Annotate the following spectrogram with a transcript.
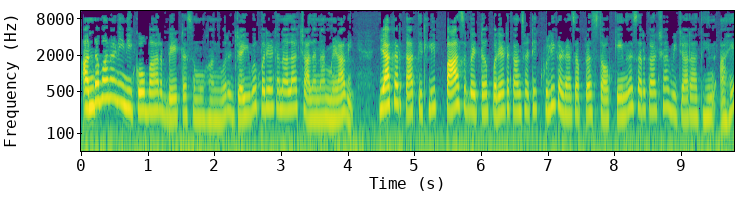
अंदमान आणि निकोबार बेट समूहांवर जैव पर्यटनाला चालना मिळावी याकरता तिथली पाच बेटं पर्यटकांसाठी खुली करण्याचा प्रस्ताव केंद्र सरकारच्या विचाराधीन आहे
